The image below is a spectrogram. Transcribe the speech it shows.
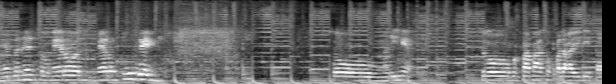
Maganda din. So, meron, merong tubig. So, malinis. So, magpapasok pala kayo dito,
